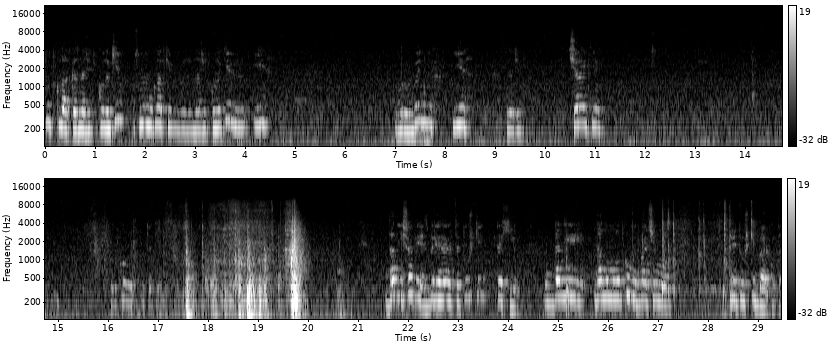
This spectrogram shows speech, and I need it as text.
Тут кладка, значить, куликів, в основному кладки, значить, куликів і горобинних є, значить, чайки. Куркових отакі. В даній шафі зберігаються тушки птахів. В даному лотку ми бачимо три тушки беркута.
